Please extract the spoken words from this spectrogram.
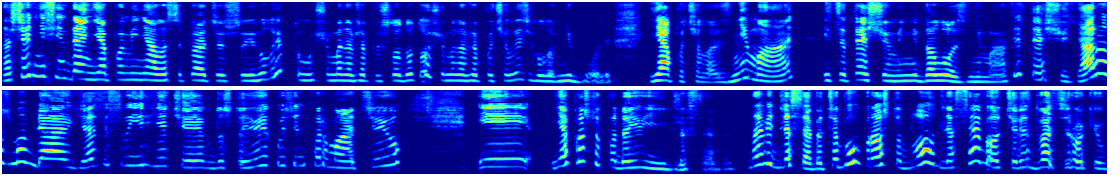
На сьогоднішній день я поміняла ситуацію в своїй голові, тому що в мене вже прийшло до того, що в мене вже почались головні болі. Я почала знімати, і це те, що мені дало знімати, те, що я розмовляю, я зі своїх ячеїк достаю якусь інформацію, і я просто подаю її для себе. Навіть для себе. Це був просто блог для себе. От через 20 років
